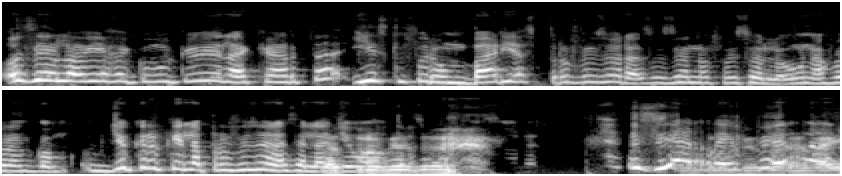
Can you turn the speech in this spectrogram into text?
o sea, la vieja como que vio la carta y es que fueron varias profesoras, o sea, no fue solo una, fueron como, yo creo que la profesora se la Las llevó a profesoras. O sea, re perras,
